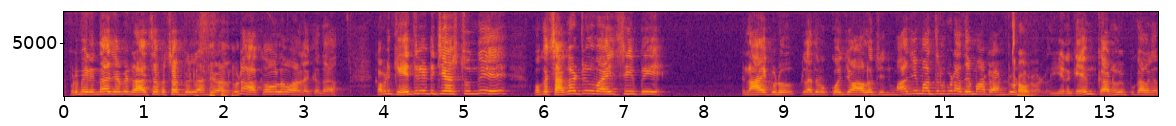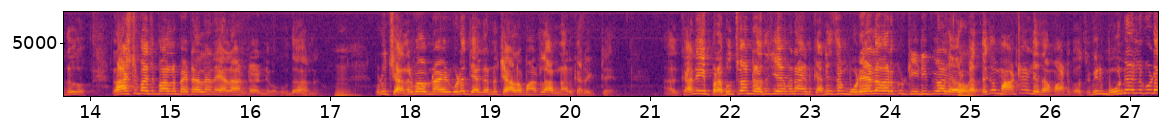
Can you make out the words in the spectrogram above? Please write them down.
ఇప్పుడు మీరు ఇందా చెప్పిన రాజ్యసభ సభ్యులు లాంటి వాళ్ళు కూడా ఆ కవలో వాళ్ళే కదా. కాబట్టి కేతిరెడ్డి చేస్తుంది ఒక సగటు వైసీపీ నాయకుడు లేదా కొంచెం ఆలోచించి మాజీ మంత్రులు కూడా అదే మాట అంటుంటారు వాళ్ళు. ఈయనకేం కనువిప్పు కలగదు. రాష్ట్రపతి పాలన పెట్టాలని ఎలా అంటారండి ఒక ఉదాహరణకు. ఇప్పుడు చంద్రబాబు నాయుడు కూడా జగన్ చాలా మాటలు అన్నారు కరెక్టే. కానీ ప్రభుత్వాన్ని రద్దు చేయమని ఆయన కనీసం మూడేళ్ళ వరకు టీడీపీ వాళ్ళు ఎవరు పెద్దగా మాట్లాడలేదు ఆ మాటకు వస్తే. మీరు మూడు నెలలు కూడా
